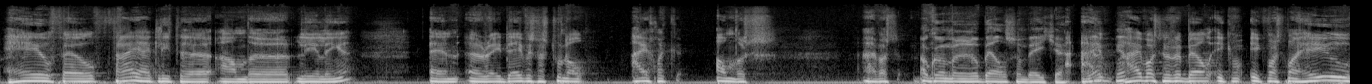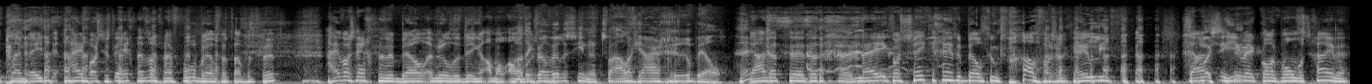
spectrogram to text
heel veel vrijheid lieten aan de leerlingen. En eh, Ray Davis was toen al eigenlijk anders. Hij was, Ook een rebel zo'n beetje. hij, hij was een rebel, ik, ik was maar een heel klein beetje. hij was het echt, dat was mijn voorbeeld wat dat betreft. Hij was echt een rebel en wilde dingen allemaal anders Had ik wel doen. willen zien, een 12-jarige rebel. Hè? Ja, dat, eh, dat, eh, nee, ik was zeker geen rebel toen ik 12 was. Ik heel lief. Daar, hiermee kon ik me onderscheiden.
